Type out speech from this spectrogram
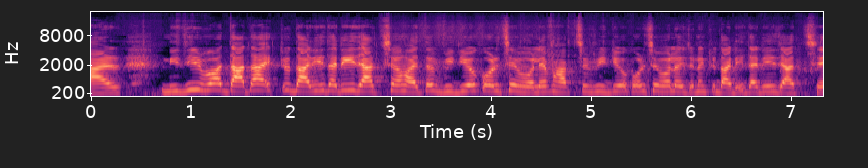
আর নিধির বর দাদা একটু দাঁড়িয়ে দাঁড়িয়ে যাচ্ছে, হয়তো ভিডিও করছে বলে, ভাবছে ভিডিও করছে বলে, ওই জন্য একটু দাঁড়িয়ে দাঁড়িয়ে যাচ্ছে।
